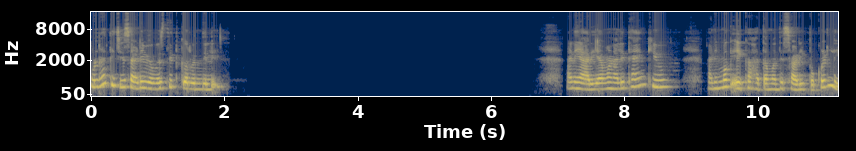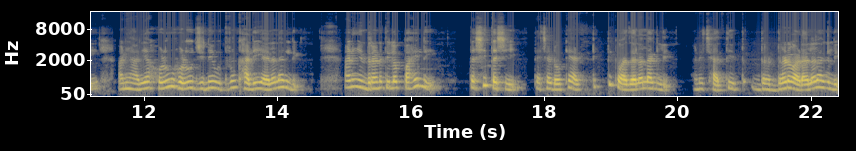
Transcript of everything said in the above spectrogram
पुन्हा तिची साडी व्यवस्थित करून दिली. आणि आर्या म्हणाली थँक्यू. आणि मग एका हातामध्ये साडी पकडली आणि आर्या हळूहळू जिने उतरून खाली यायला लागली. आणि इंद्राने तिला पाहिली. तशी तशी त्याच्या डोक्यात टिकटिक वाजायला लागली आणि छातीत धडधड वाढायला लागली.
